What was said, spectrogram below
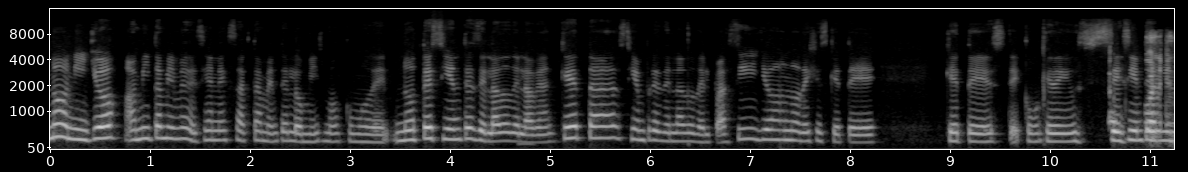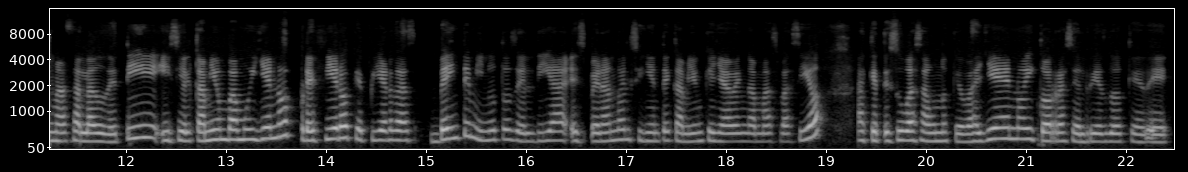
no, ni yo. A mí también me decían exactamente lo mismo, como de no te sientes del lado de la banqueta, siempre del lado del pasillo, no dejes que te, que te, este, como que se siente alguien más al lado de ti. Y si el camión va muy lleno, prefiero que pierdas 20 minutos del día esperando al siguiente camión que ya venga más vacío, a que te subas a uno que va lleno y corras el riesgo que de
